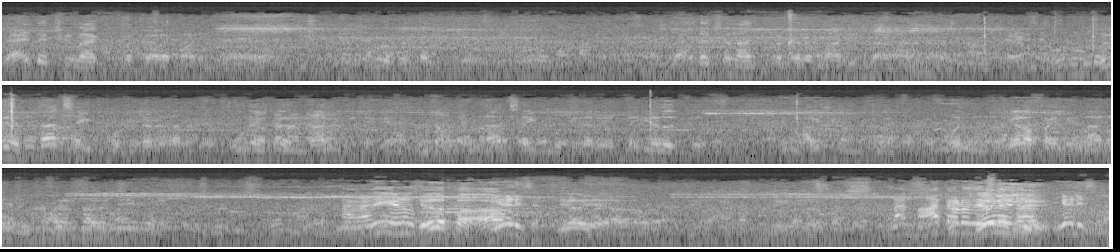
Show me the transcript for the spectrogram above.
ಟ್ರಾನ್ಸಾಕ್ಷನ್ ಆಕ್ಟ್ ಪ್ರಕಾರ ಮಾಡಿದ್ರೆ ಟ್ರಾನ್ಸಾಕ್ಷನ್ ಆಕ್ಟ್ ಪ್ರಕಾರ ಮಾಡಿಲ್ಲ. ಅವರು ಬರೀ ಹದಿನಾಲ್ಕು ಸೈಟ್ ಕೊಟ್ಟಿದ್ದಾರೆ ನನಗೆ ಮೂರು ಎಕರೆ ಹದಿನಾಲ್ಕು ಗಂಟೆಗೆ ಹದಿನಾಲ್ಕು ಸೈಟ್ ಕೊಟ್ಟಿದ್ದಾರೆ ಅಂತ ಹೇಳಿದ್ರು ಒಂದು ಹೇಳಪ್ಪ ಇಲ್ಲಿ ನಾನು. ನಾನು ಅದೇ ಹೇಳೋದು. ಹೇಳಪ್ಪ ಹೇಳಿ ಸರ್. ಹೇಳಯ್ಯ ನಾನು ಮಾತಾಡೋದು ಹೇಳಿ ಇಲ್ಲಿ. ಹೇಳಿ. ಸರ್.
